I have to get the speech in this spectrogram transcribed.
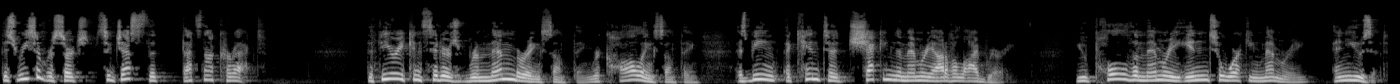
This recent research suggests that that's not correct. The theory considers remembering something, recalling something, as being akin to checking the memory out of a library. You pull the memory into working memory and use it.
